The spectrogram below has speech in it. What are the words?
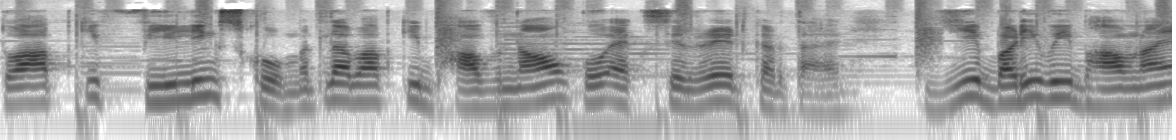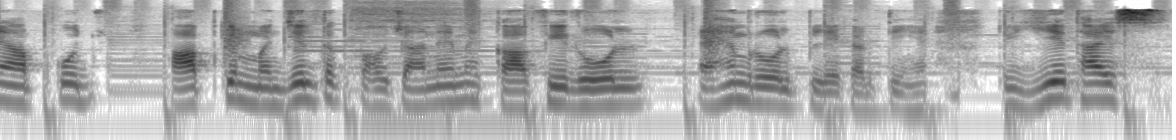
तो आपकी फीलिंग्स को मतलब आपकी भावनाओं को एक्सेलरेट करता है। ये बढ़ी हुई भावनाएँ आपको आपके मंजिल तक पहुँचाने में काफ़ी रोल, अहम रोल प्ले करती हैं। तो ये था इस,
